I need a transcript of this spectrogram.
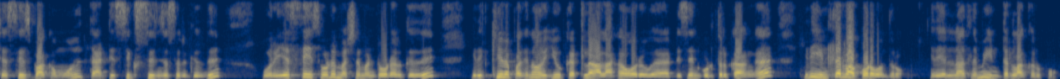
செஸ் சைஸ் பார்க்கும்போது தேர்ட்டி சிக்ஸ் இன்ச்சஸ் இருக்குது. ஒரு எஸ் சைஸோட மெஷர்மெண்ட்டோட இருக்குது. இது கீழே பார்த்தீங்கன்னா ஒரு யூ கட்டில் அழகாக ஒரு டிசைன் கொடுத்துருக்காங்க. இது இன்டர்லாக்கோட வந்துடும் இது எல்லாத்துலேயுமே இன்டர்லாக் இருக்கும்.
